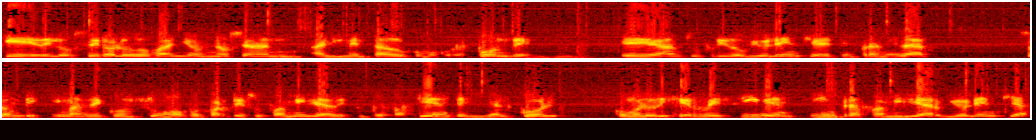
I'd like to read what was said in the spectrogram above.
que de los 0 a los 2 años no se han alimentado como corresponde, eh, han sufrido violencia de temprana edad, son víctimas de consumo por parte de su familia de estupefacientes y de alcohol, como lo dije, reciben intrafamiliar violencia,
